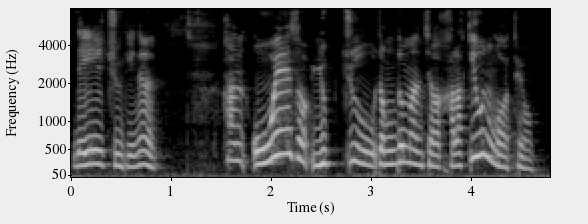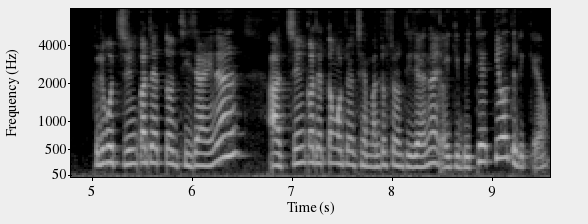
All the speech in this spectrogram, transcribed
네일 주기는 한 5에서 6주 정도만 제가 갈아 끼우는 것 같아요. 그리고 지금까지 했던 디자인은 아 지금까지 했던 것 중에 제일 만족스러운 디자인은 여기 밑에 띄워드릴게요.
